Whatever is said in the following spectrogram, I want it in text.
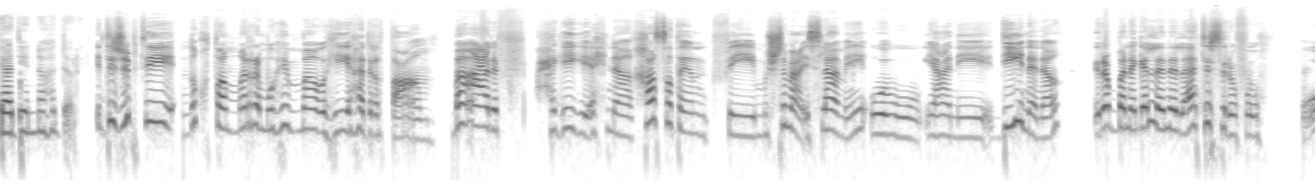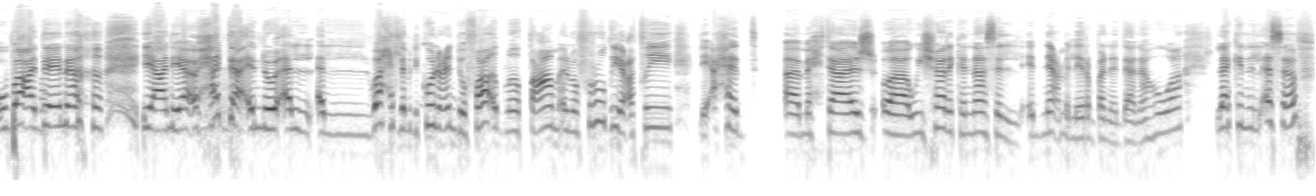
قاعدين نهدر. أنت جبتي نقطة مرة مهمة وهي هدر الطعام. ما أعرف حقيقي إحنا خاصة في مجتمع إسلامي ويعني ديننا ربنا قال لنا لا تسرفوا. وبعدين يعني حتى إنه ال الواحد لما يكون عنده فائض من الطعام المفروض يعطيه لأحد محتاج آه، ويشارك الناس النعمة اللي ربنا ادانا هو. لكن للأسف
